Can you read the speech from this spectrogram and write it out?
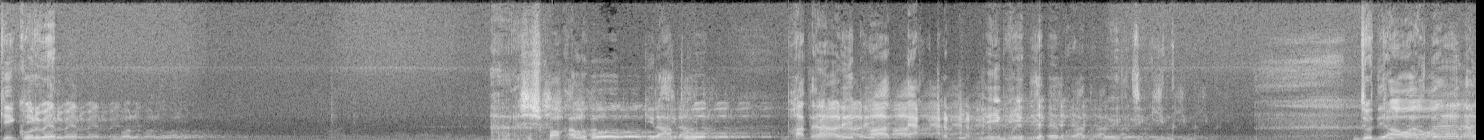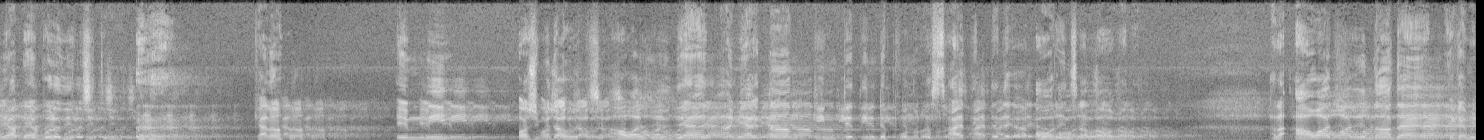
কি করবেন? বলো হ্যাঁ, সে সকাল হোক কি রাত হোক ভাতের হাঁড়ি ভাত একটা ডিগ্রি বুঝে যায় ভাত হয়েছে কি না যদি আওয়াজ দেন আমি আপনাকে বলে দিচ্ছি তো। কেন? এমনি অসুবিধা হচ্ছে। আওয়াজ যদি দেন, আমি একদম তিনটে তিনটে, পনেরো, সাড়ে তিনটে থেকে আওয়াজ ইনশাল্লাহ হবে। আর আওয়াজ যদি না দেন, একে আমি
